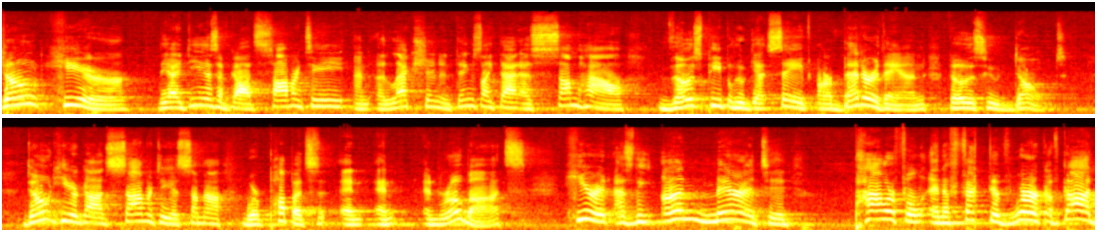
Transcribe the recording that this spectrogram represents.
Don't hear the ideas of God's sovereignty and election and things like that as somehow those people who get saved are better than those who don't. Don't hear God's sovereignty as somehow we're puppets and, and, and robots. Hear it as the unmerited powerful and effective work of God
